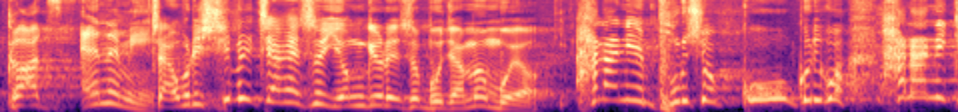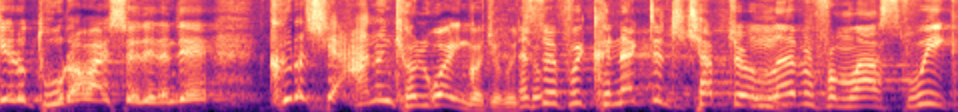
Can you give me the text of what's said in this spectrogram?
God's enemy. 자, 우리 11장에서 연결해서 보자면 뭐요? 하나님 부르셨고 그리고 하나님께로 돌아왔어야 되는데 그렇지 않은 결과인 거죠, And 그렇죠? so, if we connect it to chapter 11 from last week,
